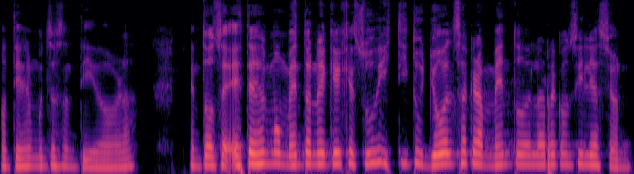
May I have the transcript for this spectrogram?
No tiene mucho sentido, ¿verdad? Entonces, este es el momento en el que Jesús instituyó el sacramento de la reconciliación.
